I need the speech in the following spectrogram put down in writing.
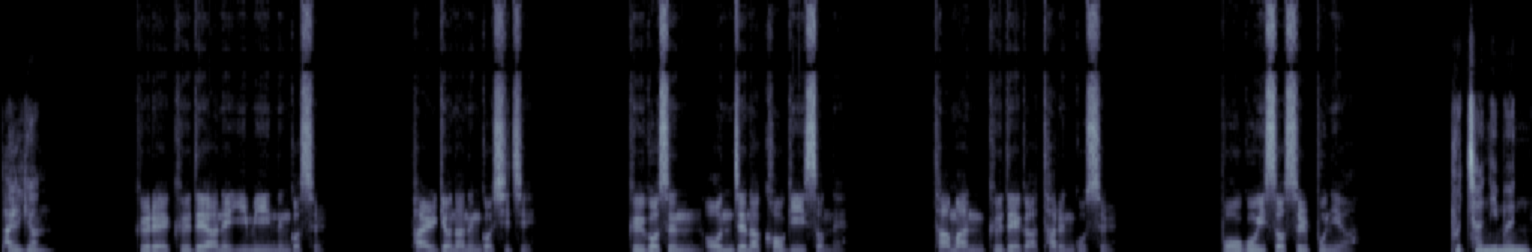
발견. 그래, 그대 안에 이미 있는 것을 발견하는 것이지. 그것은 언제나 거기 있었네. 다만 그대가 다른 곳을 보고 있었을 뿐이야. 부처님은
